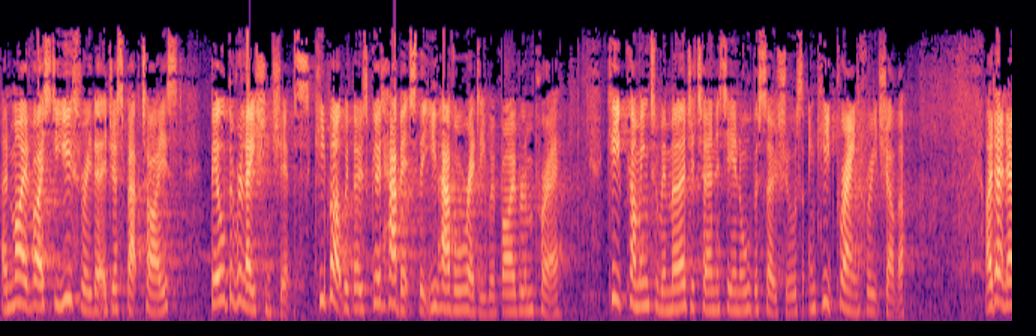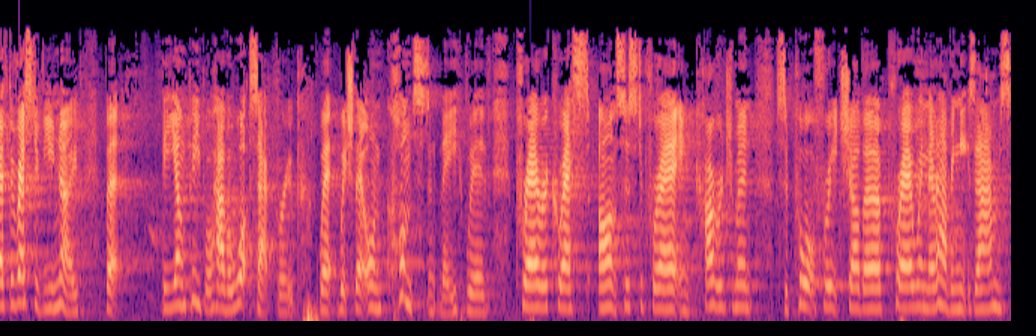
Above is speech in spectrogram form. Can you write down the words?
And my advice to you three that are just baptized, build the relationships. Keep up with those good habits that you have already with Bible and prayer. Keep coming to Emerge Eternity and all the socials and keep praying for each other. I don't know if the rest of you know, but the young people have a WhatsApp group where, which they're on constantly with prayer requests, answers to prayer, encouragement, support for each other, prayer when they're having exams.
